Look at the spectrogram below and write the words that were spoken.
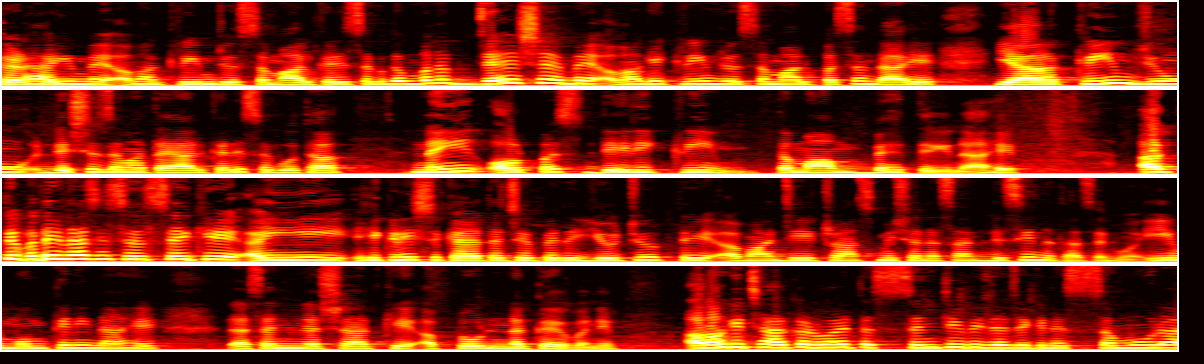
ڪڙهائي ۾ اوهان ڪريم جو استعمال ڪري سگهو ٿا. مطلب جنهن شيءِ ۾ اوهان کي ڪريم جو استعمال پسند آهي يا ڪريم جون ڊشس اوهان تيار ڪري سگهو ٿا نئي آلپرس ڊيري ڪريم تمام بهترين آهي. اڳتي وڌائينداسين سلسلي کي ۽ هڪڙي شڪايت اچي پئي ته يوٽيوب تي اوهان جي ٽرانسميشن اسان ڏسي نٿا سگهون. اهي ممڪن ئي نه آهي ته اسان جي نشيات کي اپلوڊ نه ڪيو وڃي. اوهان کي ڇا ڪرڻو آهي ته سن ٽي وي جا جيڪڏهن سمورا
